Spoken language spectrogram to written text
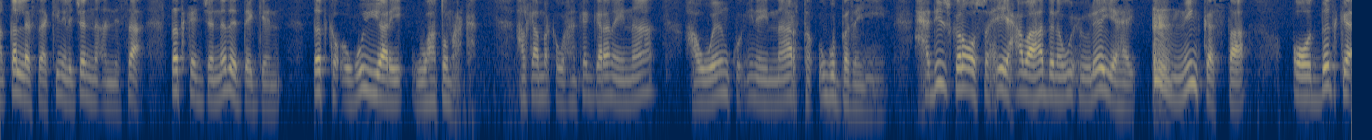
aqala saakini iljanna annisa dadka jannada degan dadka ugu yari waa dumarka. Halkaa marka waxaan ka garanaynaa haweenku inay naarta ugu badan yihiin. Xadiis kale oo saxiixa baa haddana wuxuu leeyahay nin kasta oo dadka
